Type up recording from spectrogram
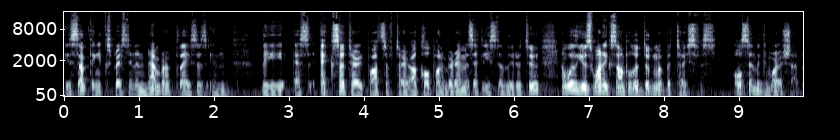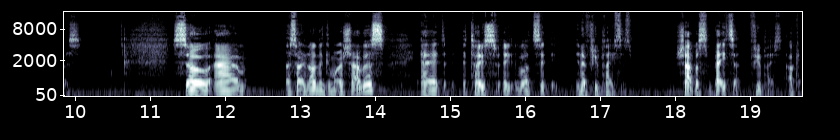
Is something expressed in a number of places in the exoteric parts of Torah. Kol is at least alluded to, and we'll use one example of dugma betoisvis, also in the Gemara Shabbos. So, um, uh, sorry, not in the Gemara Shabbos. Uh, tois, uh, well, in a few places. Shabbos, Beitza, a few places. Okay.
